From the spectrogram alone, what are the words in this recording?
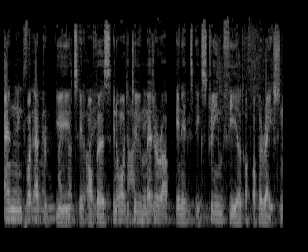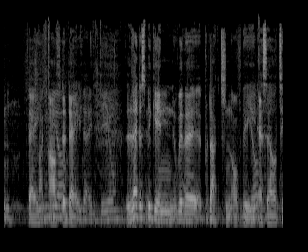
and what attributes it offers in order to measure up in its extreme field of operation day after day. Let us begin with the production of the SLT.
